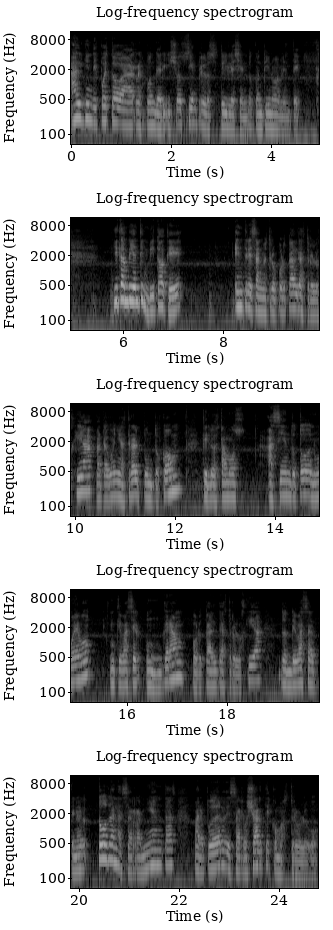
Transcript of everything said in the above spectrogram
alguien dispuesto a responder y yo siempre los estoy leyendo continuamente. Y también te invito a que entres a nuestro portal de astrología, patagoniaastral.com, que lo estamos haciendo todo nuevo, que va a ser un gran portal de astrología donde vas a tener todas las herramientas para poder desarrollarte como astrólogo.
